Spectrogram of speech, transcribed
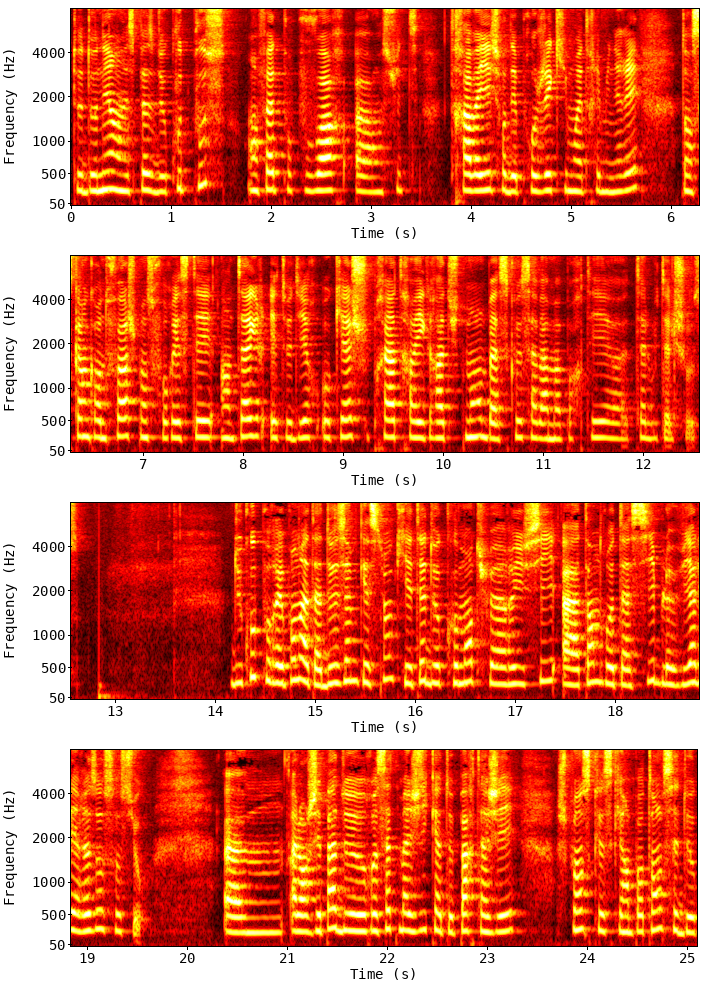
te, donner un espèce de coup de pouce en fait pour pouvoir euh, ensuite travailler sur des projets qui vont être rémunérés. Dans ce cas, encore une fois, je pense qu'il faut rester intègre et te dire ok, je suis prêt à travailler gratuitement parce que ça va m'apporter euh, telle ou telle chose. Du coup, pour répondre à ta deuxième question qui était de comment tu as réussi à atteindre ta cible via les réseaux sociaux. Euh, alors j'ai pas de recette magique à te partager. Je pense que ce qui est important c'est de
